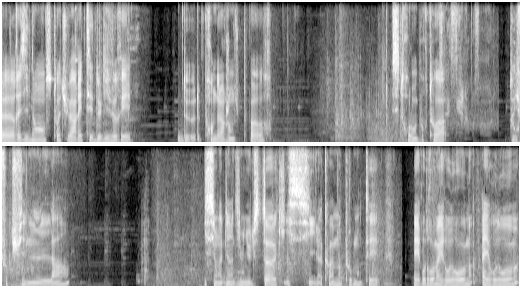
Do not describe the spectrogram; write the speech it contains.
Euh, résidence, toi tu vas arrêter de livrer, de, prendre de l'argent du port. C'est trop loin pour toi. Il faut que tu viennes là. Ici on a bien diminué le stock, ici il a quand même un peu augmenté. Aérodrome, aérodrome, aérodrome.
